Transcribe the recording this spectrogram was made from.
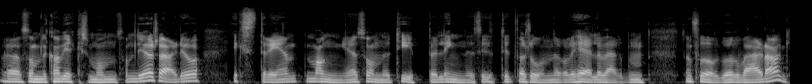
Eh, som det kan virke som om som de gjør, så er det jo ekstremt mange sånne typer lignende situasjoner over hele verden som foregår hver dag.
